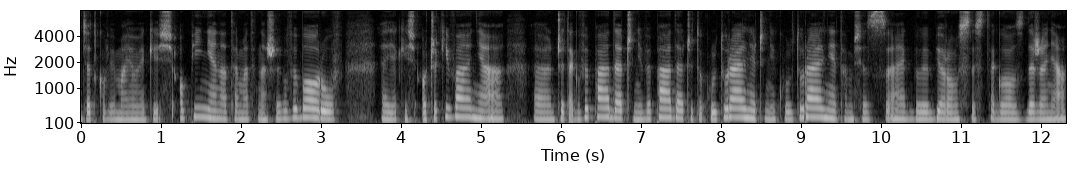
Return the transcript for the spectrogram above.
Dziadkowie mają jakieś opinie na temat naszych wyborów, e, jakieś oczekiwania, e, czy tak wypada, czy nie wypada, czy to kulturalnie, czy niekulturalnie. Tam się z, jakby biorą z, z tego zderzenia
